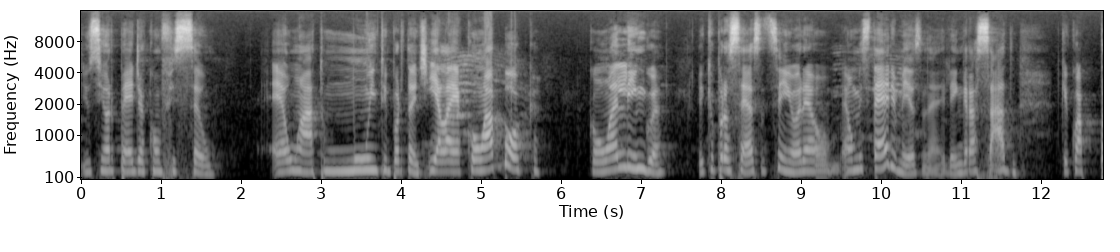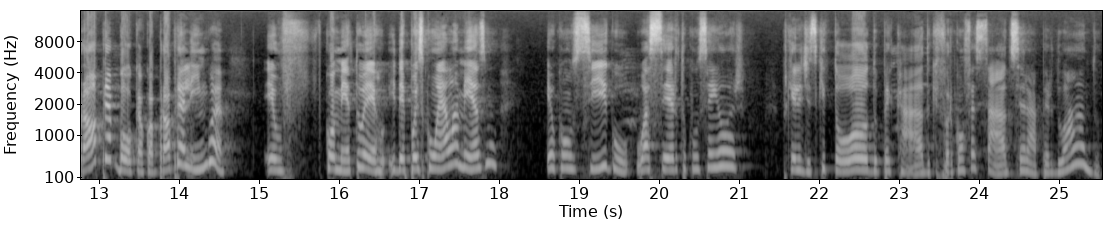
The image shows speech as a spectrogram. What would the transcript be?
E o Senhor pede a confissão. É um ato muito importante. E ela é com a boca, com a língua. Vê que o processo do Senhor é um, é um mistério mesmo, né? Ele é engraçado. Porque com a própria boca, com a própria língua, eu cometo erro. E depois, com ela mesmo, eu consigo o acerto com o Senhor. Porque ele diz que todo pecado que for confessado será perdoado.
